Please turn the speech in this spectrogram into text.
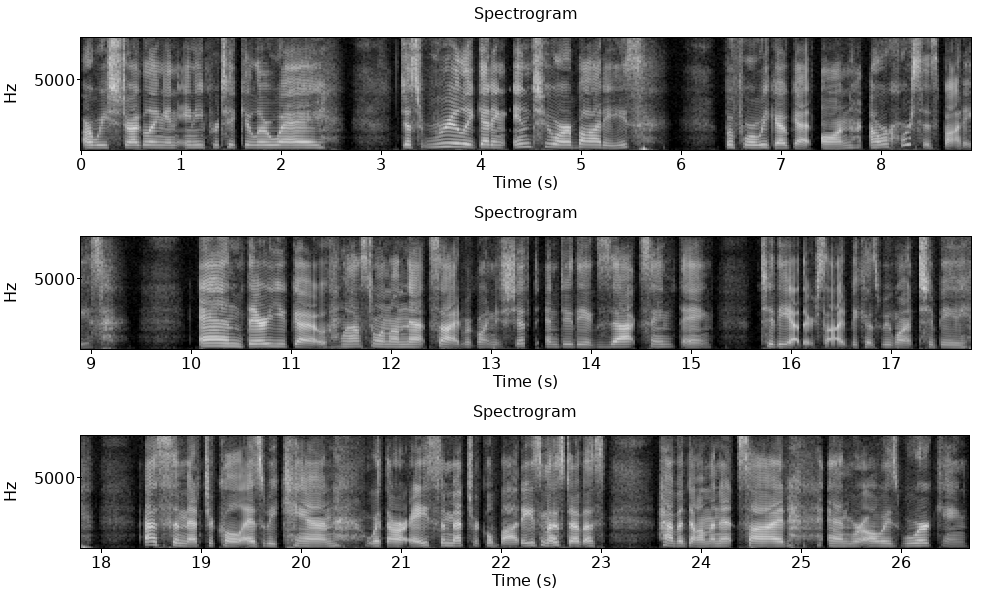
Are we struggling in any particular way? Just really getting into our bodies before we go get on our horses' bodies. And there you go. Last one on that side. We're going to shift and do the exact same thing to the other side because we want to be as symmetrical as we can with our asymmetrical bodies. Most of us have a dominant side and we're always working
